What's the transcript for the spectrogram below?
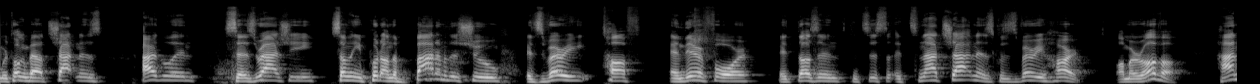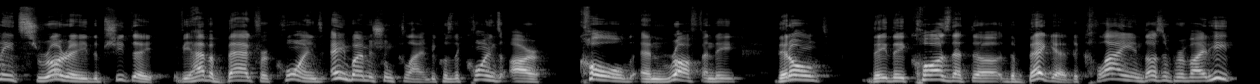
we're talking about Shatnas. Ardalin says Rashi, something you put on the bottom of the shoe, it's very tough, and therefore it doesn't consist it's not Shatnas because it's very hard. Amarava, Hani Tzrore, the Pshite, if you have a bag for coins, ain't by Mishum Klein, because the coins are cold and rough and they they don't they, they cause that the, the beged, the client doesn't provide heat.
